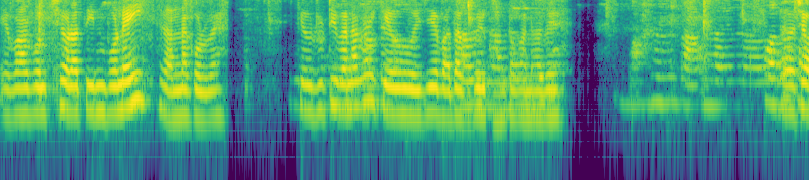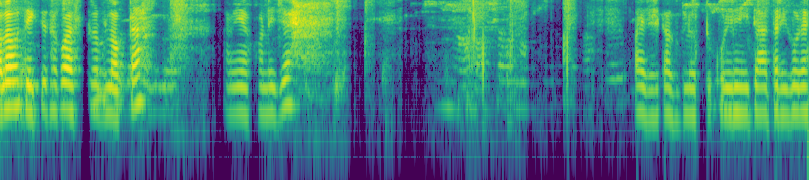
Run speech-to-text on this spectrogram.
এবার বলছে ওরা তিন বোনেই রান্না করবে। কেউ রুটি বানাবে কেউ ওই যে বাঁধাকপির ঘন্ট বানাবে। তো চলো দেখতে থাকো আজকের ব্লগটা আমি এখন এই যে বাইরের কাজগুলো একটু করে নিই তাড়াতাড়ি করে।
